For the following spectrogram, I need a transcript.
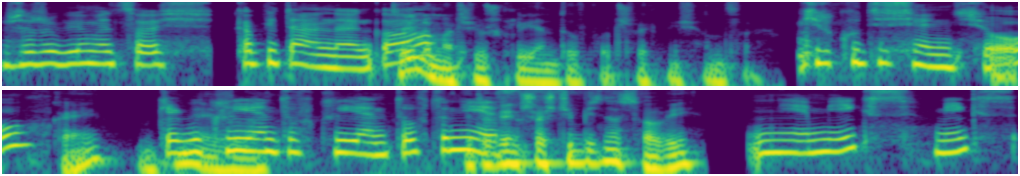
że robimy coś kapitalnego. To ile macie już klientów po trzech miesiącach? Kilkudziesięciu. Okay. No Jakby klientów, klientów, to nie I to jest... w większości biznesowi? Nie, mix, mix, y,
